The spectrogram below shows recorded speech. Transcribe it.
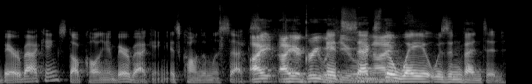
barebacking, stop calling it barebacking. It's condomless sex. I, I agree with it's you. sex and the I- way it was invented.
